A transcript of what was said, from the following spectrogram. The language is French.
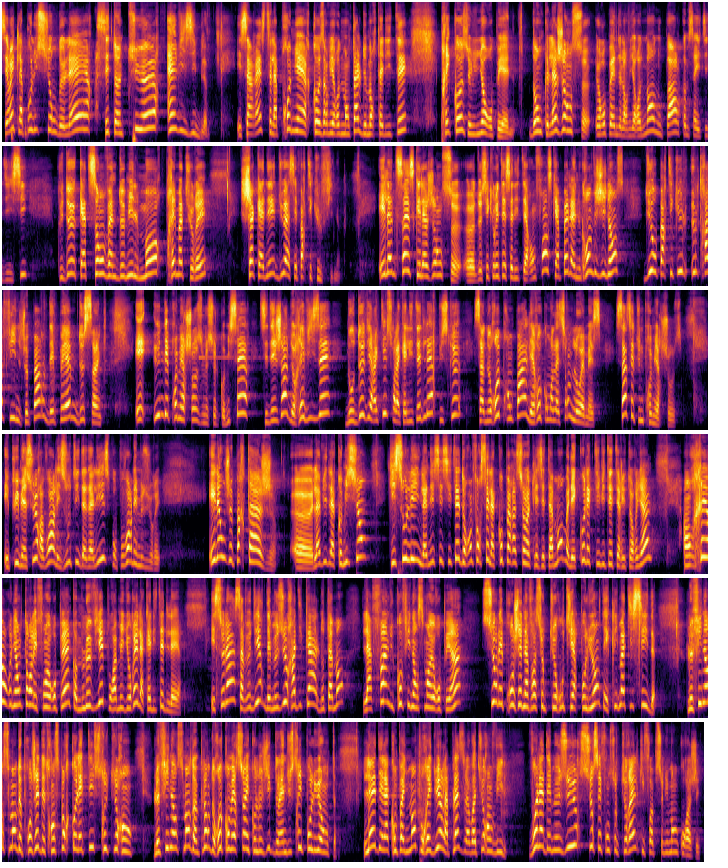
C'est vrai que la pollution de l'air, c'est un tueur invisible et ça reste la première cause environnementale de mortalité précoce de l'Union européenne. Donc l'Agence européenne de l'environnement nous parle, comme ça a été dit ici, plus de 422 000 morts prématurées chaque année dues à ces particules fines. Et l'ANSES, qui est l'agence euh, de sécurité sanitaire en France, qui appelle à une grande vigilance due aux particules ultra fines. Je parle des PM2,5. Et une des premières choses, monsieur le commissaire, c'est déjà de réviser nos deux directives sur la qualité de l'air, puisque ça ne reprend pas les recommandations de l'OMS. Ça, c'est une première chose. Et puis, bien sûr, avoir les outils d'analyse pour pouvoir les mesurer. Et là où je partage euh, l'avis de la Commission, qui souligne la nécessité de renforcer la coopération avec les États membres et les collectivités territoriales en réorientant les fonds européens comme levier pour améliorer la qualité de l'air. Et cela, ça veut dire des mesures radicales, notamment la fin du cofinancement européen sur les projets d'infrastructures routières polluantes et climaticides, le financement de projets de transport collectif structurants, le financement d'un plan de reconversion écologique de l'industrie polluante, l'aide et l'accompagnement pour réduire la place de la voiture en ville. Voilà des mesures sur ces fonds structurels qu'il faut absolument encourager.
